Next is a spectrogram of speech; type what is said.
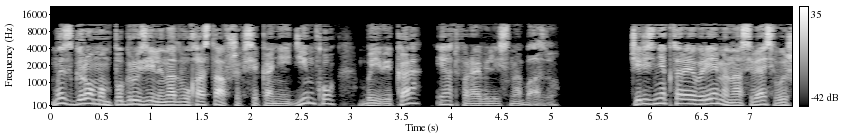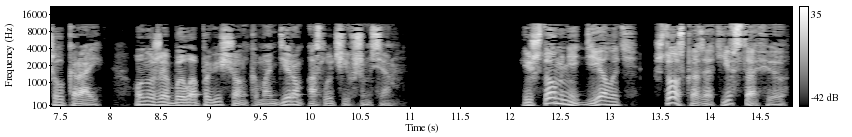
Мы с Громом погрузили на двух оставшихся коней Димку, боевика и отправились на базу. Через некоторое время на связь вышел Край. Он уже был оповещен командиром о случившемся. «И что мне делать? Что сказать Евстафию?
